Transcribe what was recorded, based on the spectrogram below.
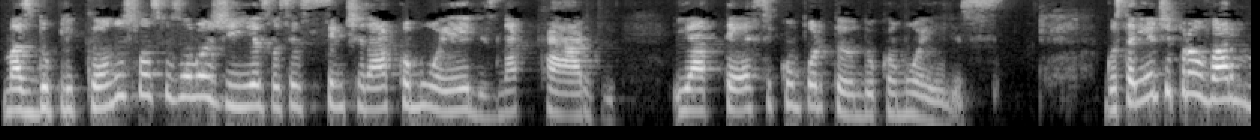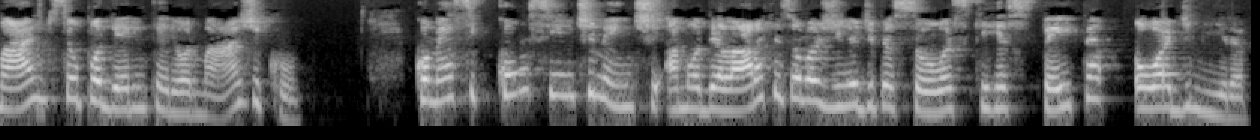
mas duplicando suas fisiologias, você se sentirá como eles, na carne, e até se comportando como eles. Gostaria de provar mais do seu poder interior mágico? Comece conscientemente a modelar a fisiologia de pessoas que respeita ou admira.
